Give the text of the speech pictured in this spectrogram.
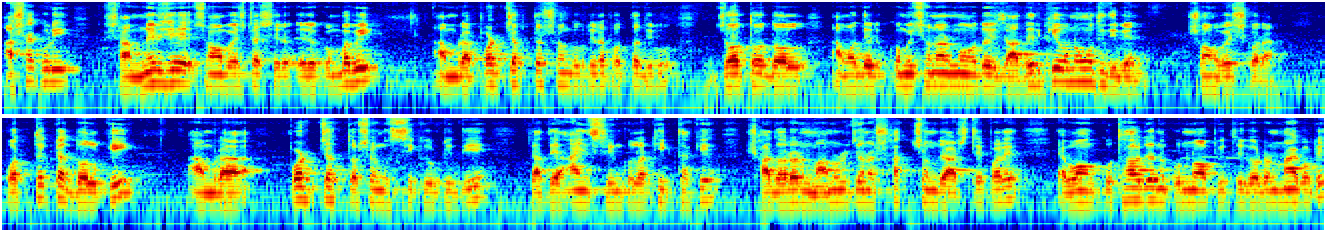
আশা করি সামনের যে সমাবেশটা সের- এরকমভাবেই আমরা পর্যাপ্ত সংখ্যক নিরাপত্তা দিব। যত দল আমাদের কমিশনার মহোদয় যাদেরকে অনুমতি দিবেন সমাবেশ করা প্রত্যেকটা দলকেই আমরা পর্যাপ্ত সংখ্যক সিকিউরিটি দিয়ে যাতে আইন শৃঙ্খলা ঠিক থাকে সাধারণ মানুষ যেন স্বাচ্ছন্দ্যে আসতে পারে এবং কোথাও যেন কোনো অপ্রীতি ঘটনা না ঘটে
